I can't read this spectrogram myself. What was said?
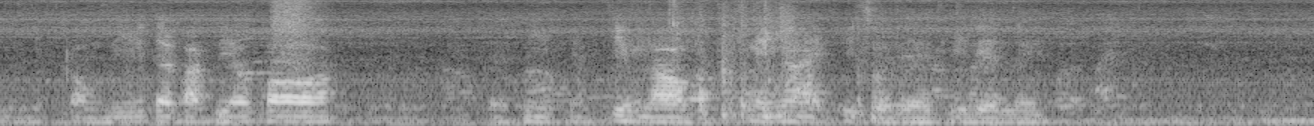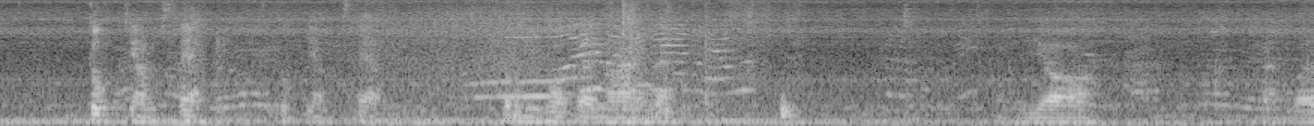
นี่กล่องนี้ใส่ผักเดียวพอแต่นี่น้ำจิ้มเราง่ายๆที่สุดเลยทีเด็ดเลย ตุกยำแซ่บตุกยำแซ่บมีพวกกนายนะยอสั่งไว้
